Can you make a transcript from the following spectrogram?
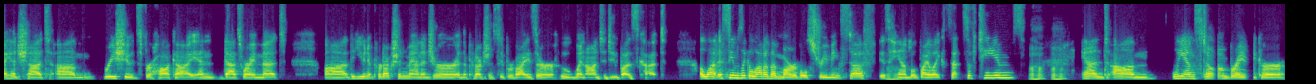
I had shot um, reshoots for Hawkeye, and that's where I met uh, the unit production manager and the production supervisor who went on to do Buzzcut a lot it seems like a lot of the marvel streaming stuff is uh-huh. handled by like sets of teams uh-huh, uh-huh. and um leanne stonebreaker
